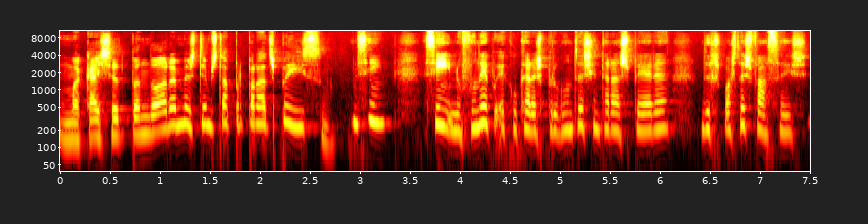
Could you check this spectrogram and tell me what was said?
uma caixa de Pandora, mas temos de estar preparados para isso. Sim, sim, no fundo é, é colocar as perguntas sem estar à espera de respostas fáceis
